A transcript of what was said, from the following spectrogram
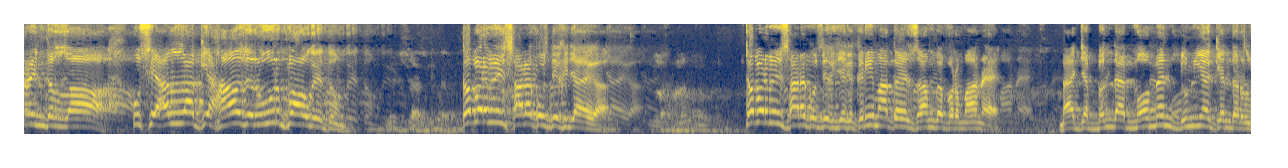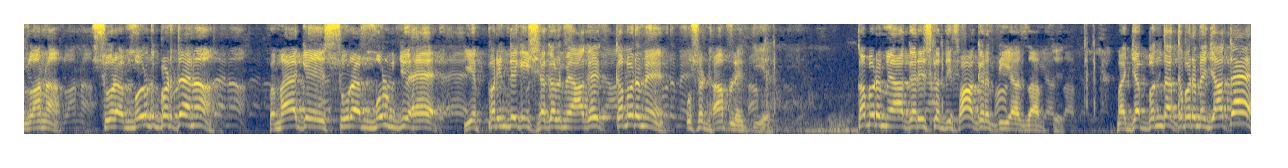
عند اللہ، اسے اللہ کے ہاں ضرور پاؤ گے تم۔ قبر میں سارا کچھ دکھ جائے گا۔ قبر میں سارا کچھ دکھ جائے گا۔ کریم آقا اسلام کا فرمان ہے، میں جب بندہ مومن دنیا کے اندر روزانہ سورہ ملک پڑھتا ہے نا تو میں کہ سورہ ملک جو ہے، یہ پرندے کی شکل میں آگے قبر میں اسے ڈھانپ لیتی ہے۔ قبر میں آ کر اس کا دفاع کرتی ہے عذاب سے۔ میں جب بندہ قبر میں جاتا ہے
